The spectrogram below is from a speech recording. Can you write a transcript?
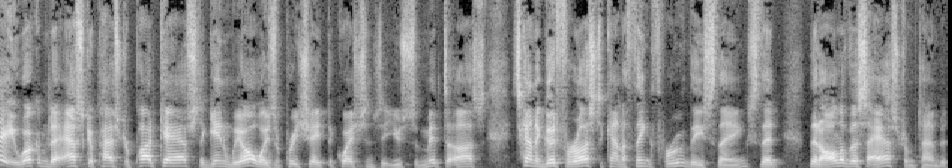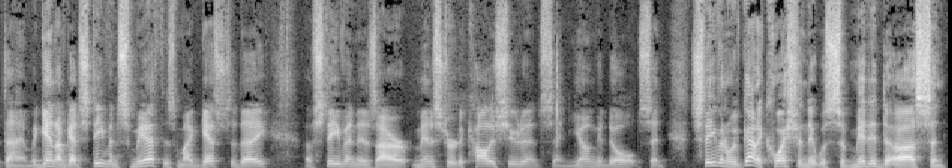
Hey, welcome to Ask a Pastor podcast. Again, we always appreciate the questions that you submit to us. It's kind of good for us to kind of think through these things that, that all of us ask from time to time. Again, I've got Stephen Smith as my guest today. Uh, Stephen is our minister to college students and young adults. And Stephen, we've got a question that was submitted to us, and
